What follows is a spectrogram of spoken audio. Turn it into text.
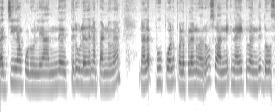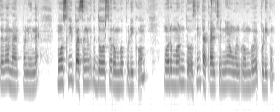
பஜ்ஜிலாம் போடுவோம் இல்லையா அந்த திருவிழா தான் நான் பண்ணுவேன். நல்லா பூ போல் பொல பொலன்னு வரும். ஸோ அன்றைக்கி நைட்டு வந்து தோசை தான் மேக் பண்ணியிருந்தேன். மோஸ்ட்லி பசங்களுக்கு தோசை ரொம்ப பிடிக்கும். மொறு மொறு தோசையும் தக்காளி சட்னியும் அவங்களுக்கு ரொம்பவே பிடிக்கும்.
